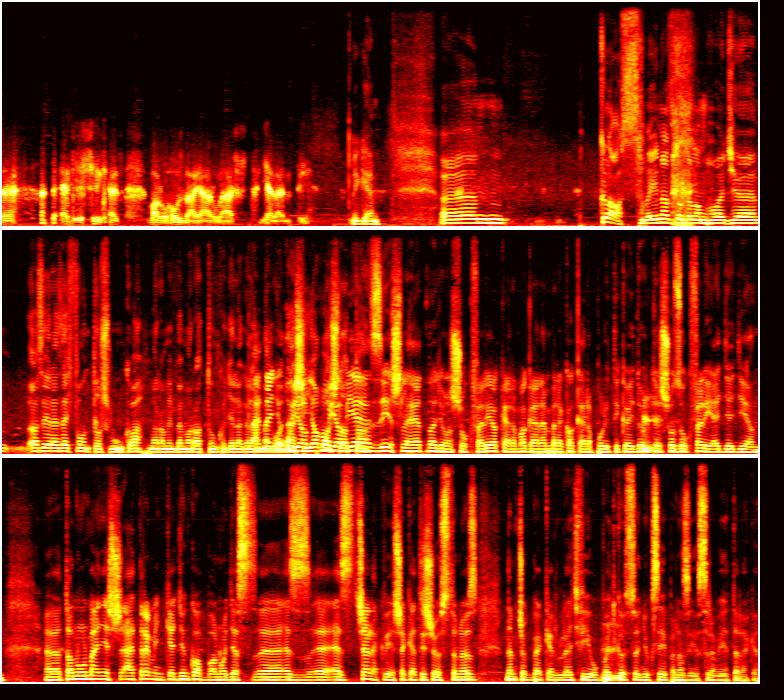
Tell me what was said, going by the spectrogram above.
egészséghez való hozzájárulást jelenti. Igen. Um, klassz. Én azt gondolom, hogy azért ez egy fontos munka, mert amiben maradtunk, hogy legalább hát megoldási újabb, javaslata. Újabb jelzés lehet nagyon sok felé, akár a magánemberek, akár a politikai döntéshozók felé egy-egy ilyen tanulmány, és hát reménykedjünk abban, hogy ez, ez, ez cselekvéseket is ösztönöz, nem csak bekerül egy fiókba, hogy köszönjük szépen az észrevételeket.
